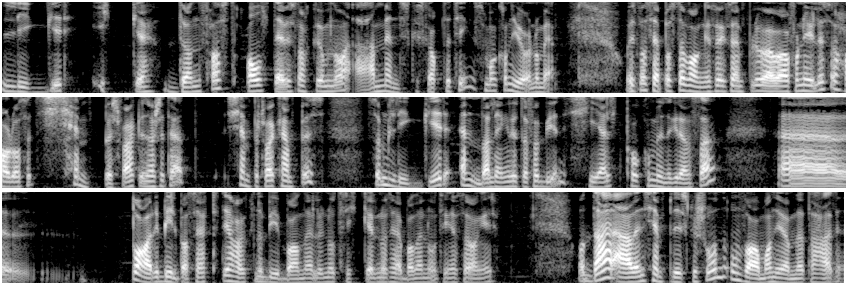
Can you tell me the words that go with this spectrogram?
ligger ikke dønn fast. Alt det vi snakker om nå, er menneskeskapte ting som man kan gjøre noe med. Og Hvis man ser på Stavanger f.eks., hvor jeg var for nylig, så har du også et kjempesvært universitet. Kjempesvær campus som ligger enda lenger utafor byen, helt på kommunegrensa. Eh, bare bilbasert. De har jo ikke noe bybane eller noe trikk eller noe T-bane eller noen ting i Stavanger. Og der er det en kjempediskusjon om hva man gjør med dette her.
